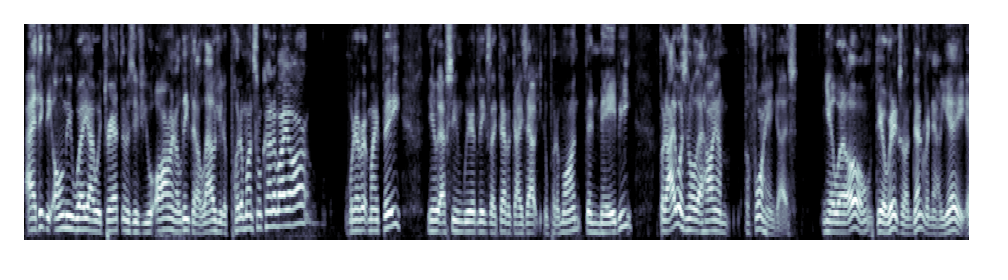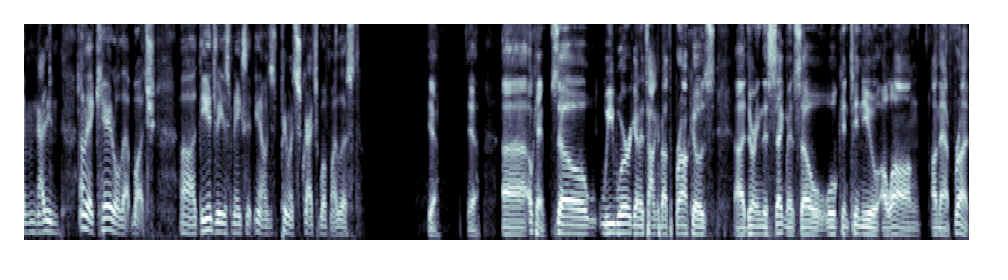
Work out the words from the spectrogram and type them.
I think the only way I would draft him is if you are in a league that allows you to put him on some kind of IR, whatever it might be. You know, I've seen weird leagues like that. If a guy's out, you can put him on. Then maybe. But I wasn't all that high on beforehand, guys. Know, well, oh, Theo Riddick's on Denver now. Yay. I mean, I didn't, I don't think I cared all that much. Uh, the injury just makes it, you know, just pretty much scratch him off my list. Yeah, yeah. Uh, okay, so we were going to talk about the Broncos uh, during this segment, so we'll continue along on that front.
